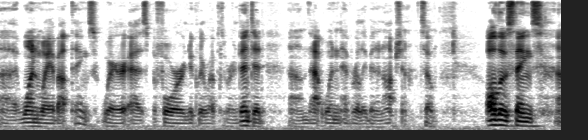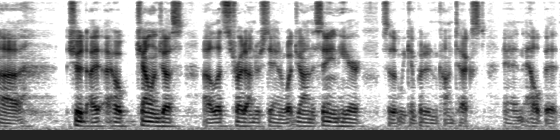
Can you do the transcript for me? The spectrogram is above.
uh, one way about things, whereas before nuclear weapons were invented, um, that wouldn't have really been an option. So all those things uh, should, I, I, hope, challenge us. Uh, let's try to understand what John is saying here so that we can put it in context and help it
